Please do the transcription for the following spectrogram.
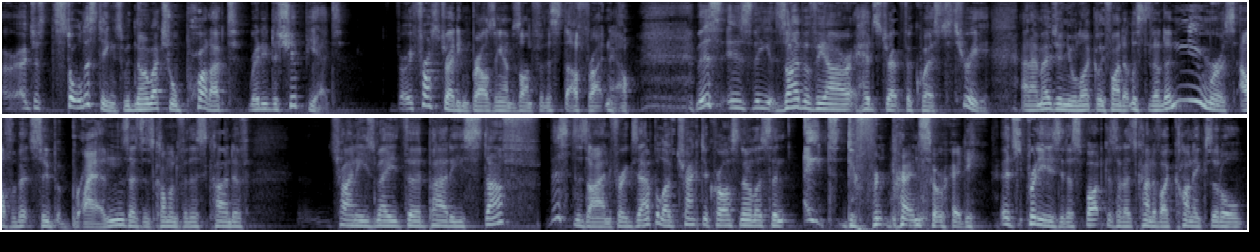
are just store listings with no actual product ready to ship yet very frustrating browsing Amazon for this stuff right now. This is the Zyber VR head strap for Quest 3, and I imagine you'll likely find it listed under numerous alphabet soup brands, as is common for this kind of Chinese-made third-party stuff. This design, for example, I've tracked across no less than eight different brands already. It's pretty easy to spot because it has kind of iconic little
